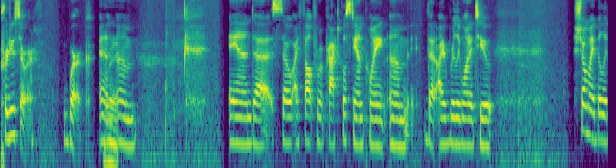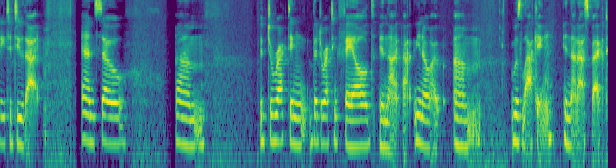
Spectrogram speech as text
producer work and Right. um and uh, so I felt from a practical standpoint um, that I really wanted to show my ability to do that and so um, directing the directing failed in that uh, you know I um, was lacking in that aspect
